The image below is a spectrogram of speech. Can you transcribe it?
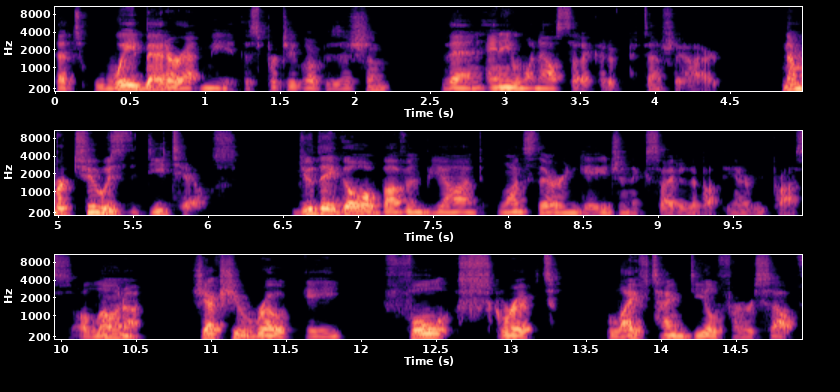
that's way better at me at this particular position than anyone else that I could have potentially hired. Number two is the details. Do they go above and beyond once they're engaged and excited about the interview process? Alona, she actually wrote a full script lifetime deal for herself.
